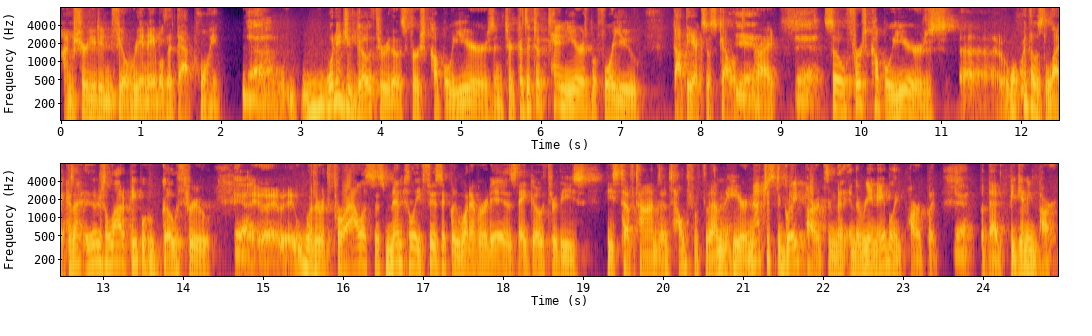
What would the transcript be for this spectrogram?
I'm sure you didn't feel re-enabled at that point. Yeah. What did you go through those first couple years? And because it took 10 years before you got the exoskeleton, yeah. right? Yeah. So first couple years, uh, what were those like? Because there's a lot of people who go through, yeah. uh, whether it's paralysis, mentally, physically, whatever it is, they go through these these tough times, and it's helpful for them to hear not just the great parts and the, and the re-enabling part, but yeah. but that beginning part.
